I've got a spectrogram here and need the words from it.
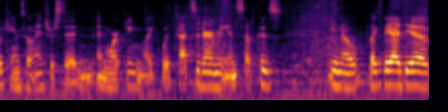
became so interested in, in working like with taxidermy and stuff, because you know, like the idea of,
